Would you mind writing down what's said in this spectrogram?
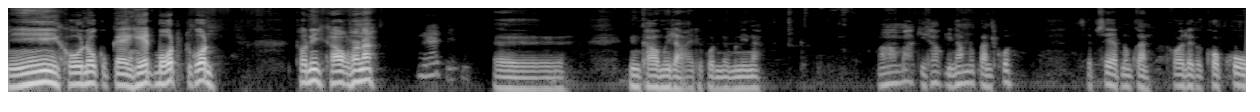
นี่โคนกกับแกงเฮ็ดบดทุกคนเท่านี้ข้าวเท่านะเนื้อติดเออหนึ่งข้าวมีหลายทุกคนในวันนี้นะ มมามากินข้าวกินน้ำน้ำกันทุกคนแซ่บๆน้ำกัน คอยเลยกับครอบครัว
